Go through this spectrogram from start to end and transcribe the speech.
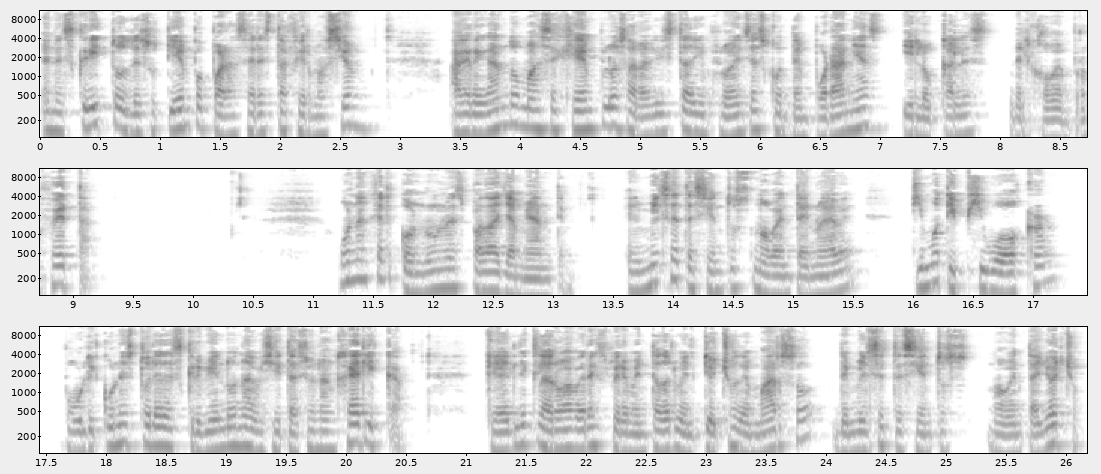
en, escritos de su tiempo para hacer esta afirmación, agregando más ejemplos a la lista de influencias contemporáneas y locales del joven profeta. Un ángel con una espada llameante. En 1799, Timothy P. Walker publicó una historia describiendo una visitación angélica que él declaró haber experimentado el 28 de marzo de 1798.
